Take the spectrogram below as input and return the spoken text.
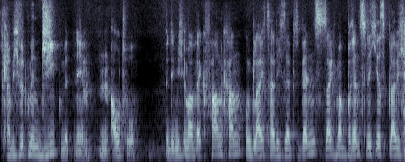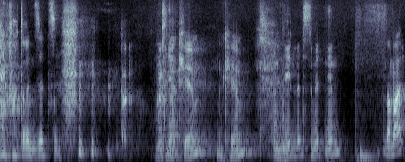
ich glaube, ich würde mir einen Jeep mitnehmen, ein Auto, mit dem ich immer wegfahren kann und gleichzeitig, selbst wenn es, sag ich mal, brenzlig ist, bleibe ich einfach drin sitzen. Okay. okay, okay. Und wen würdest du mitnehmen? Nochmal?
